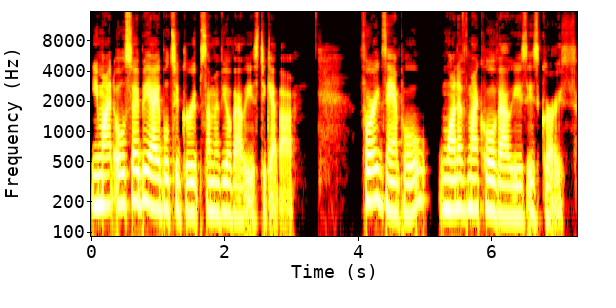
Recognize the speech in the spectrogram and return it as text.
You might also be able to group some of your values together. For example, one of my core values is growth.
